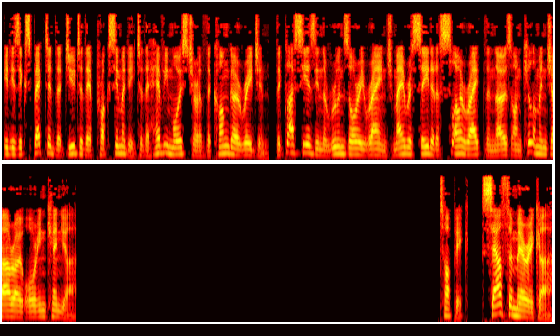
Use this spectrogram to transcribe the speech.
It is expected that due to their proximity to the heavy moisture of the Congo region, the glaciers in the Rwenzori Range may recede at a slower rate than those on Kilimanjaro or in Kenya. South America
